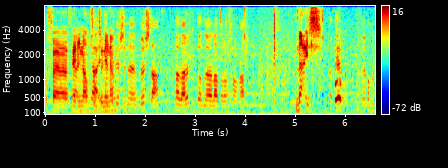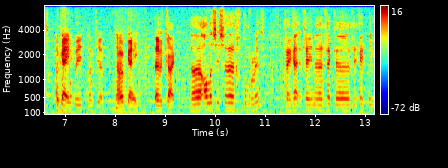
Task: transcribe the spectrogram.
Of eh, Ferdinand ja, en ik heb Tonino. hier dus een, eh, een bus staan. Nou, duidelijk. Dan laten we dat gewoon gaan. Nice. Oké, helemaal goed. Oké. Toppie, dank je. Oké. Even kijken. Eh, alles is eh, gecontroleerd. Geen, ge- geen, eh, gekke, geen gekke ding.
